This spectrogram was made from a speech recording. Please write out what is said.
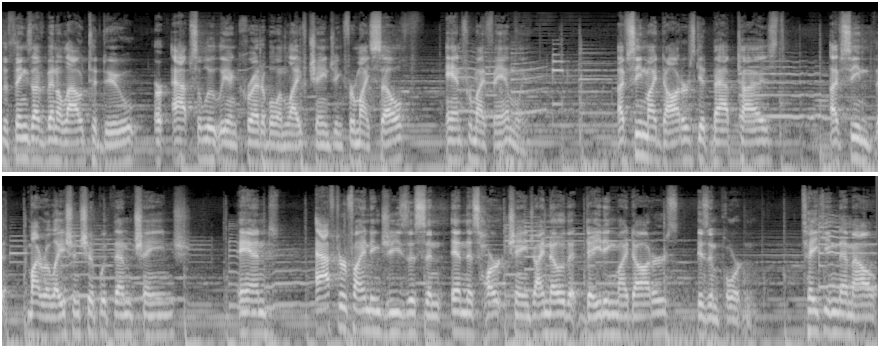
the things I've been allowed to do are absolutely incredible and life changing for myself and for my family. I've seen my daughters get baptized. I've seen th- my relationship with them change. And after finding Jesus and, and this heart change, I know that dating my daughters is important. Taking them out,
